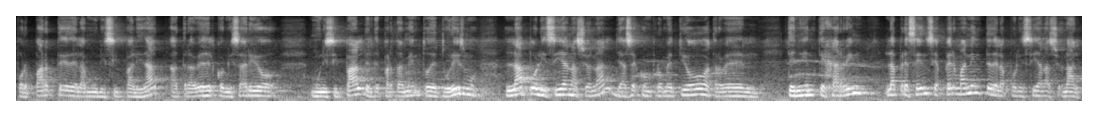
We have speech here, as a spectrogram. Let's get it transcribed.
por parte de la municipalidad, a través del comisario municipal, del Departamento de Turismo, la Policía Nacional ya se comprometió a través del teniente Jarrín la presencia permanente de la Policía Nacional,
